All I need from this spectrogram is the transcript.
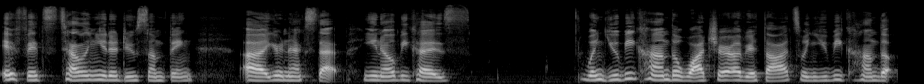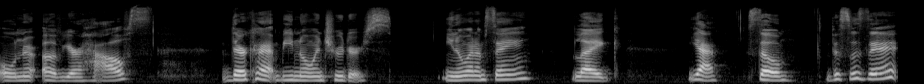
if it's telling you to do something uh, your next step you know because when you become the watcher of your thoughts when you become the owner of your house there can't be no intruders. You know what i'm saying? Like yeah. So this was it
